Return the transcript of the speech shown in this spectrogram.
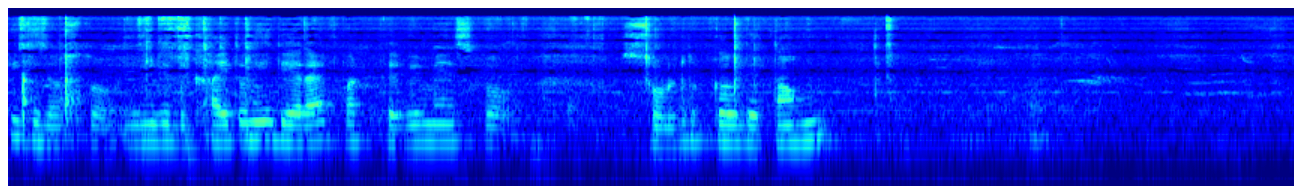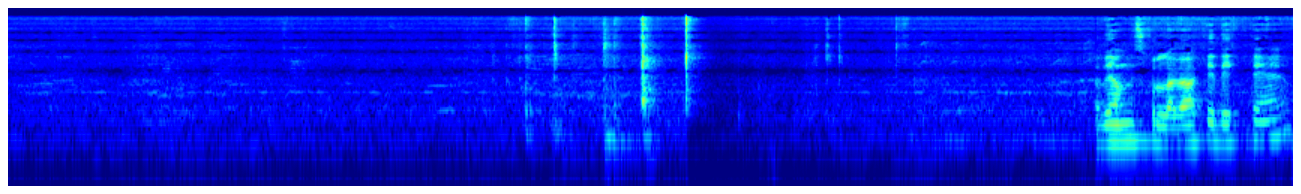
ठीक है दोस्तों, ये मुझे दिखाई तो नहीं दे रहा है, पर फिर भी मैं इसको सोल्डर कर देता हूँ। अभी हम इसको लगा के देखते हैं।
